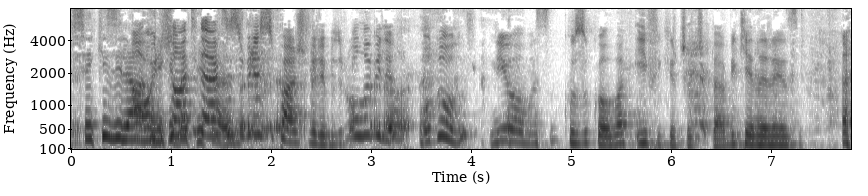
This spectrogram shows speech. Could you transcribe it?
8 ila Ha, 12 3 saati de ertesi güne sipariş verebilir. Olabilir. O da olur. Niye olmasın? Kuzu kol bak iyi fikir çocuklar. Bir kenara yazın.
